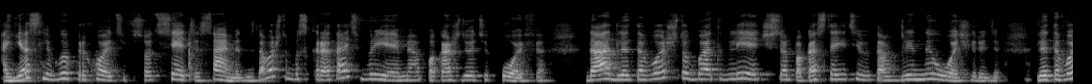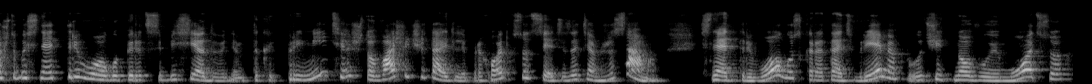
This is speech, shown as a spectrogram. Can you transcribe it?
А если вы приходите в соцсети сами для того, чтобы скоротать время, пока ждете кофе, да, для того, чтобы отвлечься, пока стоите там в длинной очереди, для того, чтобы снять тревогу перед собеседованием, так примите, что ваши читатели приходят в соцсети за тем же самым снять тревогу, скоротать время, получить новую эмоцию,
